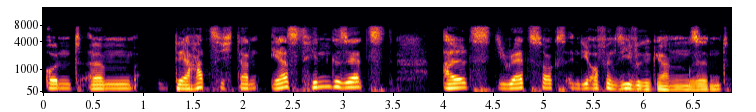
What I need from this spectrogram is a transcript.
und ähm, der hat sich dann erst hingesetzt, als die Red Sox in die Offensive gegangen sind.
